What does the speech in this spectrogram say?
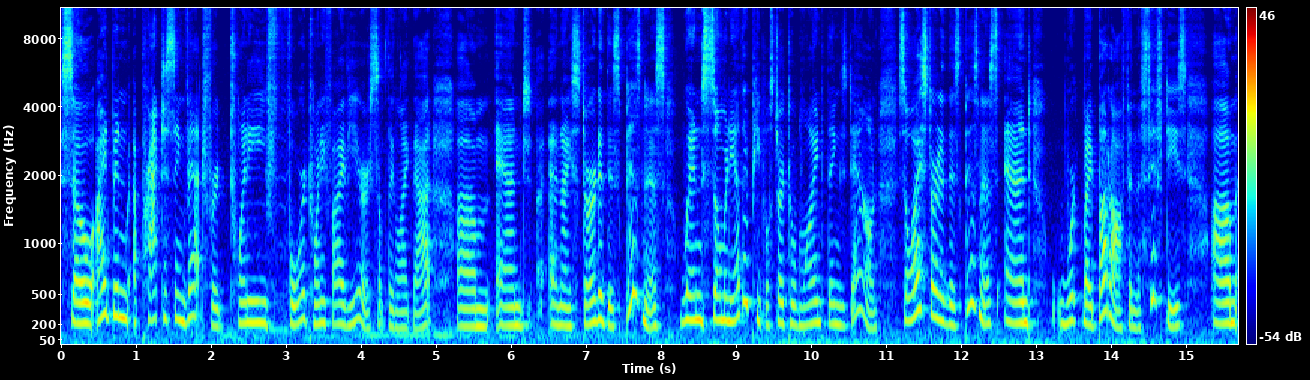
So I'd been a practicing vet for 24, 25 years, something like that. Um, and and I started this business when so many other people start to wind things down. So I started this business and worked my butt off in the 50s. Um,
